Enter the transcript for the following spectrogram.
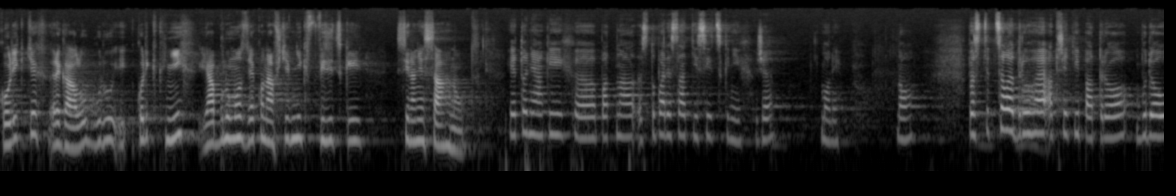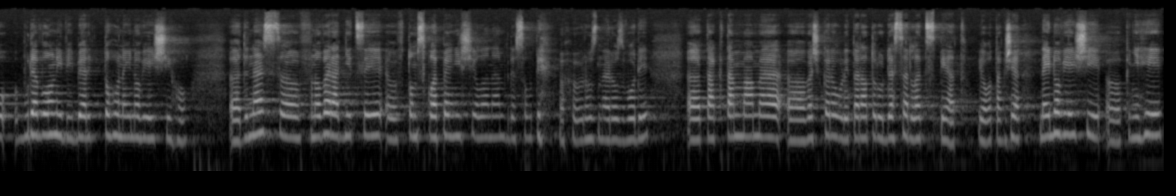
kolik těch regálů budu, kolik knih já budu moct jako návštěvník fyzicky si na ně sáhnout. Je to nějakých 15, eh, 150 tisíc knih, že, Moni? No. Prostě celé druhé a třetí patro budou, bude volný výběr toho nejnovějšího. Eh, dnes eh, v Nové radnici, v tom sklepení šíleném, kde jsou ty různé rozvody, tak tam máme veškerou literaturu 10 let zpět. Jo? Takže nejnovější knihy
